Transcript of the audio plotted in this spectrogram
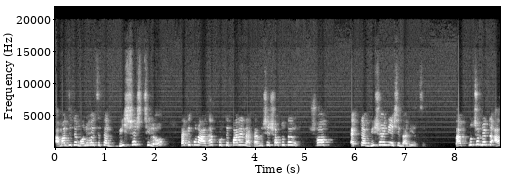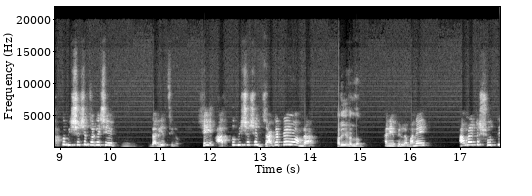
আমার যেটা মনে হয়েছে তার বিশ্বাস ছিল তাকে কোনো আঘাত করতে পারে না কারণ সে সততার সৎ একটা বিষয় নিয়ে এসে দাঁড়িয়েছে। তার প্রচণ্ড একটা আত্মবিশ্বাসের জায়গায় সে দাঁড়িয়েছিল। সেই আত্মবিশ্বাসের জায়গাটাও আমরা হারিয়ে ফেললাম। হারিয়ে ফেললাম। মানে আমরা একটা সত্যি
